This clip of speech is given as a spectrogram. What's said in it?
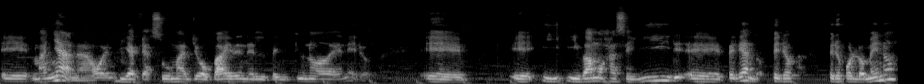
eh, mañana o el día que asuma Joe Biden el 21 de enero. Eh, y, y, vamos a seguir peleando, pero, pero por lo menos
